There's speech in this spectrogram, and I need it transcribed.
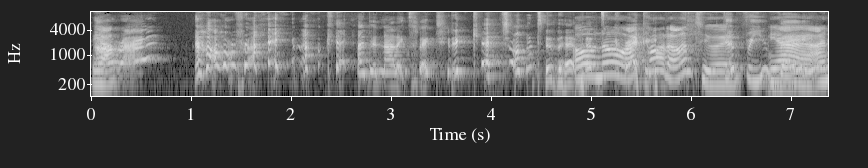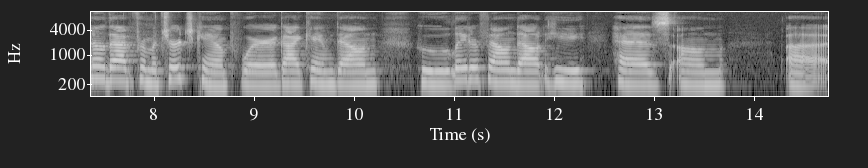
Yeah. All right. All right. Okay. I did not expect you to catch on to that. Oh That's no, I caught on to it. Good for you, Yeah, babe. I know that from a church camp where a guy came down who later found out he has um, uh,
